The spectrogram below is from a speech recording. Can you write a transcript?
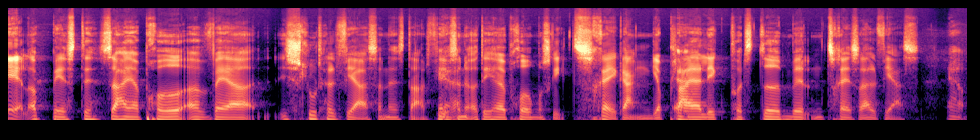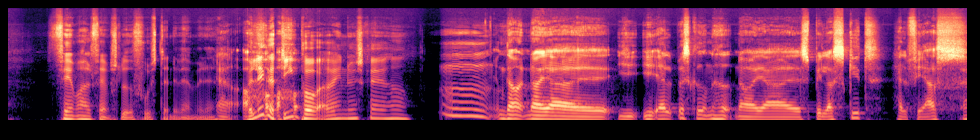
allerbedste, så har jeg prøvet at være i slut 70'erne, start 80'erne, ja. og det har jeg prøvet måske tre gange. Jeg plejer ja. at ligge på et sted mellem 60 og 70. Ja. 95 lyder fuldstændig værd med det. Ja, og- Hvad ligger og- din på af ren nysgerrighed? Mm, Når, når jeg, øh, i, i al beskedenhed, når jeg øh, spiller skidt 70,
